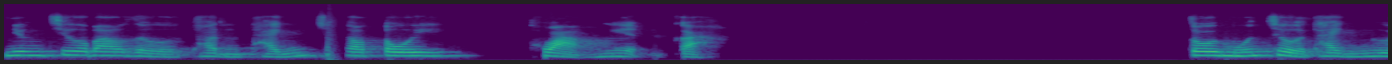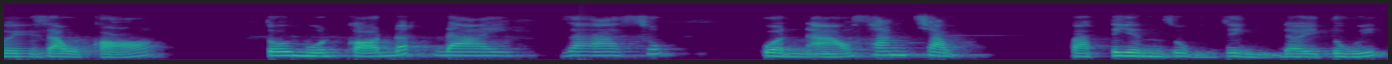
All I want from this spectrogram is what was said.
nhưng chưa bao giờ thần thánh cho tôi thỏa nguyện cả. Tôi muốn trở thành người giàu có. Tôi muốn có đất đai, gia súc, quần áo sang trọng và tiền dùng dỉnh đầy túi.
